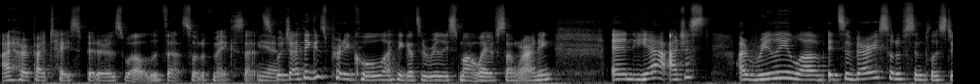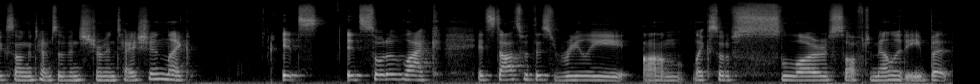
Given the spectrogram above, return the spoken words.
I hope I taste bitter as well, if that sort of makes sense. Yeah. Which I think is pretty cool. I think that's a really smart way of songwriting. And yeah, I just I really love it's a very sort of simplistic song in terms of instrumentation. Like it's it's sort of like it starts with this really um like sort of slow soft melody but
